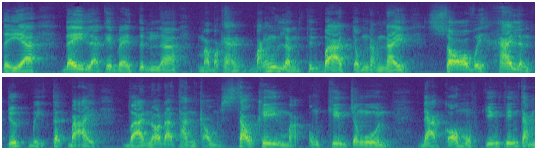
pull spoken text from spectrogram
thì à, đây là cái vệ tinh à, mà Bắc Hàn bắn lần thứ ba trong năm nay so với hai lần trước bị thất bại. Và nó đã thành công sau khi mà ông Kim Jong Un đã có một chuyến viếng thăm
